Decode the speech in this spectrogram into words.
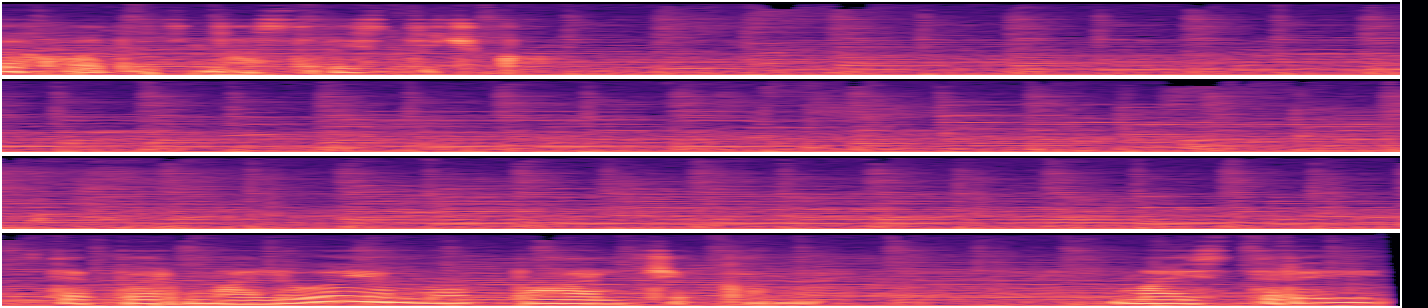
Виходить в нас листечко. Тепер малюємо пальчиками. Майстри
